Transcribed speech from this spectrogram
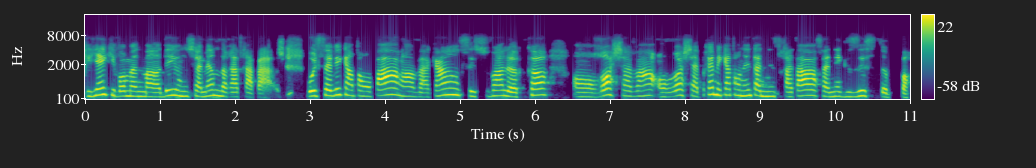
rien qui va me demander une semaine de rattrapage. Vous le savez, quand on part en vacances, c'est souvent le cas. On roche avant, on roche après, mais quand on est administrateur, ça n'existe pas.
